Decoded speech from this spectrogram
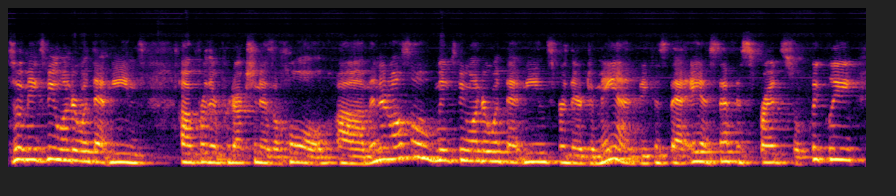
so it makes me wonder what that means uh, for their production as a whole, um, and it also makes me wonder what that means for their demand because that ASF is spread so quickly.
